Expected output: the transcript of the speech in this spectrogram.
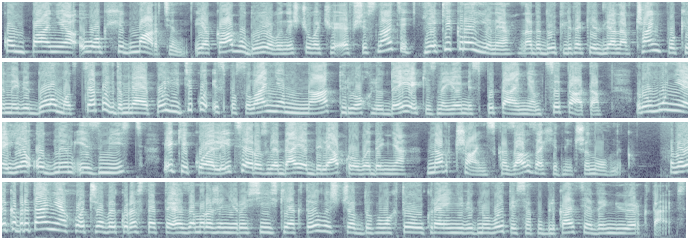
компанія Lockheed Martin, яка будує винищувачі F-16. Які країни нададуть літаки для навчань, поки невідомо. Це повідомляє політико із посиланням на трьох людей, які знайомі з питанням. Цитата: Румунія є одним із місць, які коаліція розглядає для проведення навчань, сказав західний чиновник. Велика Британія хоче використати заморожені російські активи, щоб допомогти Україні відновитися. Публікація The New York Times.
